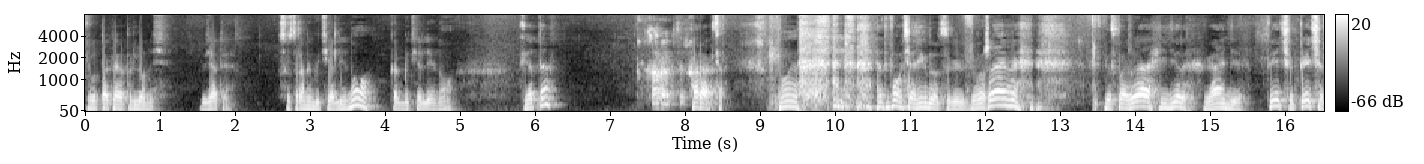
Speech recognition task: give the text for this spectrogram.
И вот такая определенность, взятая со стороны бытия для иного, как бытие для иного, это Характер. характер. Ну, это помните анекдот, говорит, уважаемый госпожа Идир Ганди, Тэтчер, Тэтчер,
